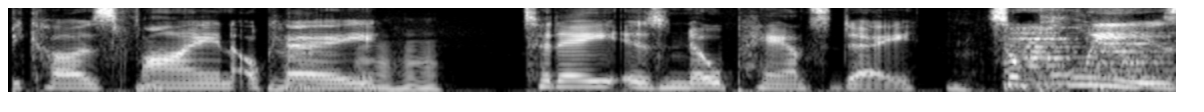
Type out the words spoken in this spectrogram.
because, hmm. fine, okay. Uh-huh. Today is No Pants Day. So please,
